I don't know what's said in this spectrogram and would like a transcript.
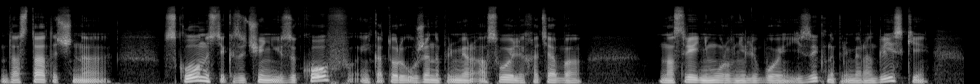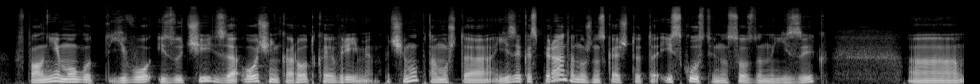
достаточно склонности к изучению языков, и которые уже, например, освоили хотя бы на среднем уровне любой язык, например, английский, вполне могут его изучить за очень короткое время. Почему? Потому что язык аспиранта, нужно сказать, что это искусственно созданный язык а,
